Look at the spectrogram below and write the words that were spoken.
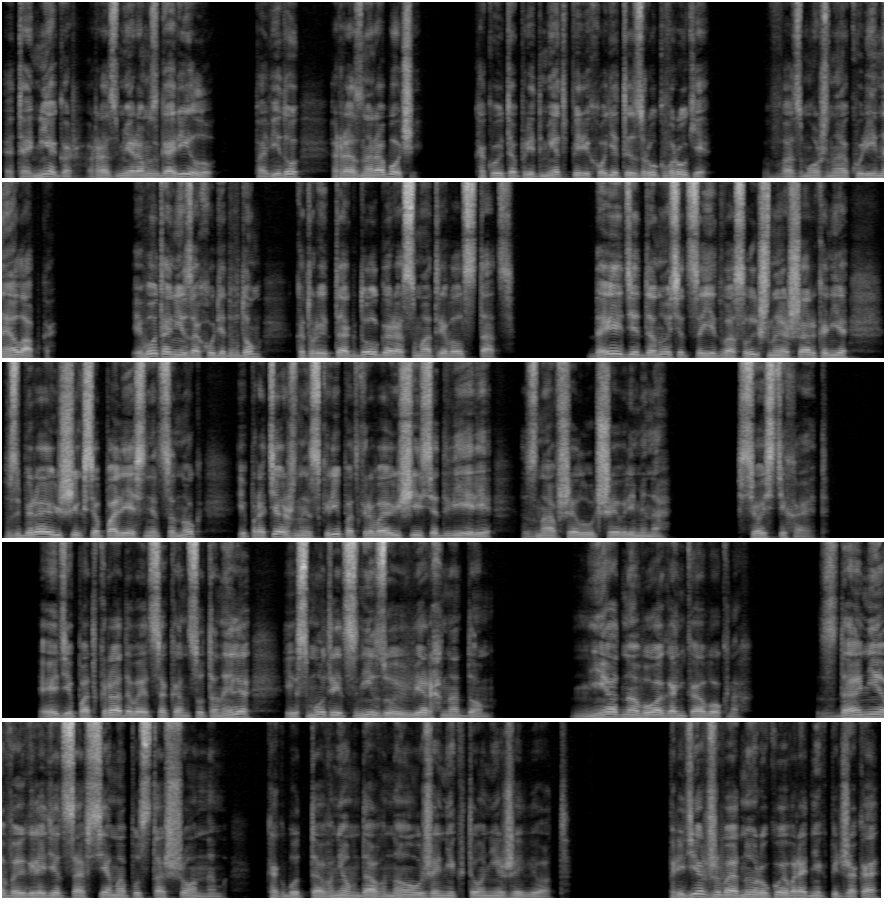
Это негр размером с гориллу, по виду разнорабочий. Какой-то предмет переходит из рук в руки. Возможно, куриная лапка. И вот они заходят в дом, который так долго рассматривал Стац. До Эдди доносится едва слышное шарканье взбирающихся по лестнице ног и протяжный скрип открывающейся двери, знавшей лучшие времена. Все стихает. Эдди подкрадывается к концу тоннеля и смотрит снизу вверх на дом. Ни одного огонька в окнах. Здание выглядит совсем опустошенным, как будто в нем давно уже никто не живет. Придерживая одной рукой воротник пиджака,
